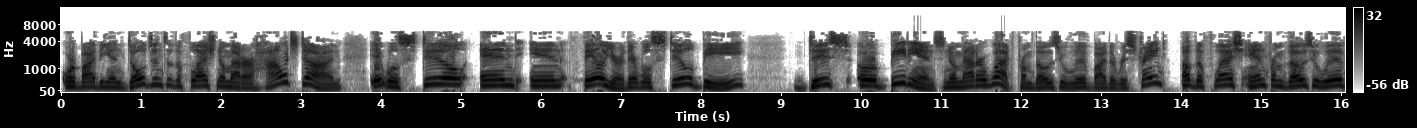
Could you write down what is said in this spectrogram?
or by the indulgence of the flesh, no matter how it's done, it will still end in failure. There will still be disobedience, no matter what, from those who live by the restraint of the flesh and from those who live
